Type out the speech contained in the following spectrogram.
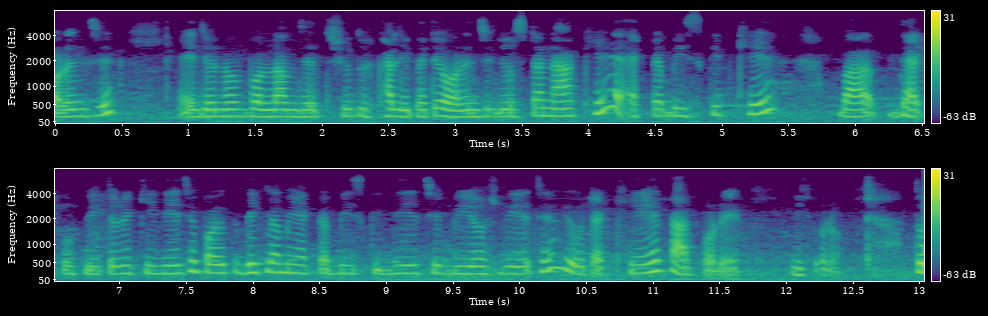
অরেঞ্জে, এই জন্য বললাম যে শুধু খালি পেটে অরেঞ্জ জুসটা না খেয়ে একটা বিস্কিট খেয়ে বা দেখো ভিতরে কী দিয়েছে, পরে তো দেখলাম একটা বিস্কিট দিয়েছে, বিয়স দিয়েছে, যে ওটা খেয়ে তারপরে ই করো। তো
